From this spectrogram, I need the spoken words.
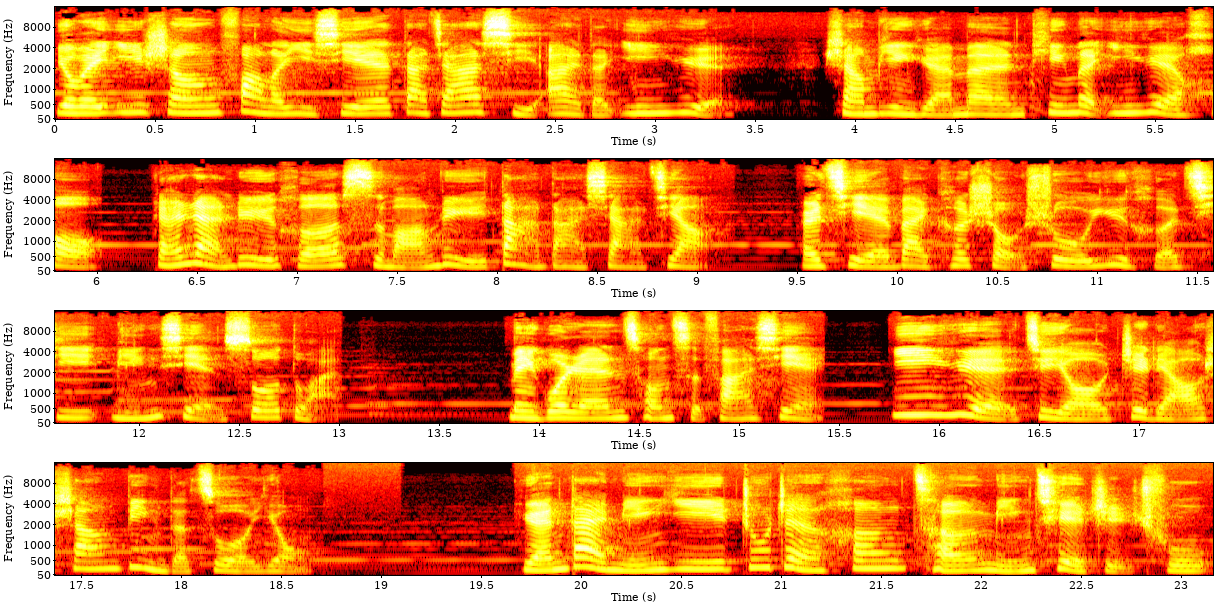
有位医生放了一些大家喜爱的音乐。伤病员们听了音乐后，感染率和死亡率大大下降，而且外科手术愈合期明显缩短。美国人从此发现音乐具有治疗伤病的作用。元代名医朱振亨曾明确指出：“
